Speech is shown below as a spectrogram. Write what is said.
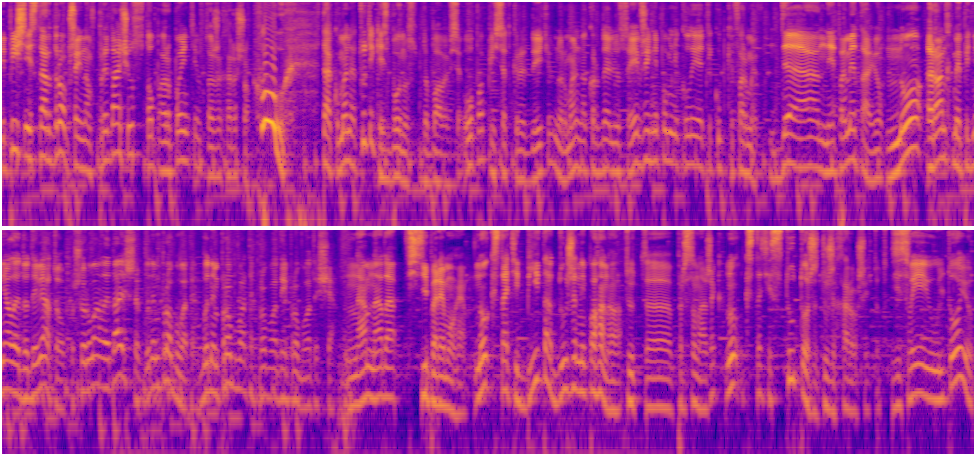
Епічний стардроп ще й нам в придачу. 100 паверпоінтів, теж хорошо. Фух. Так, у мене тут якийсь бонус додався. Опа, 50 кредитів, нормально Корделюса. Я вже не пам'ятаю, коли я ті кубки фармив. Да, не пам'ятаю. Но ранг ми підняли до 9-го. Пошурували далі. Будемо пробувати. Будемо пробувати, пробувати і пробувати ще. Нам треба всі перемоги. Ну, кстати, біта дуже непогано. Тут е, персонажик. Ну, кстати, Сту теж дуже хороший тут. Зі своєю ультою.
